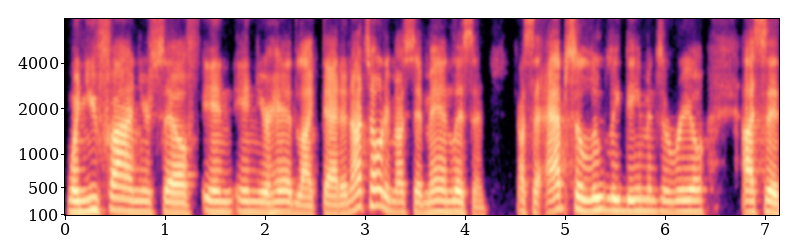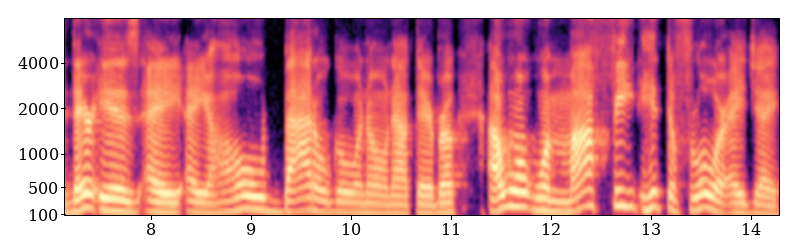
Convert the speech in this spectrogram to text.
when you find yourself in in your head like that. And i told him i said man listen I said, absolutely, demons are real. I said, there is a, a whole battle going on out there, bro. I want when my feet hit the floor, AJ,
